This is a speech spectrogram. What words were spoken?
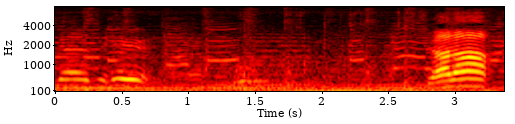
Guys are here. Shut up.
